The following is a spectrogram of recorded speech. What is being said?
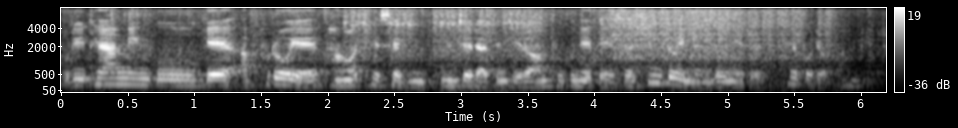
우리 대한민국의 앞으로의 방어 태세 문제라든지 이러한 부분에 대해서 심도 있는 논의를 해보려고 합니다.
